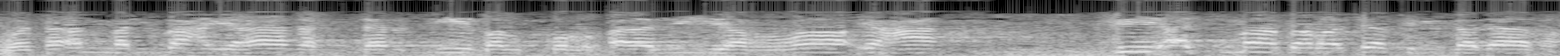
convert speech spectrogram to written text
وتأمل معي هذا الترتيب القرآني الرائع في أسمى درجات البلاغة.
